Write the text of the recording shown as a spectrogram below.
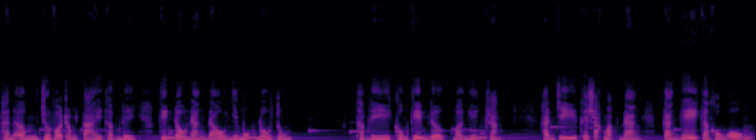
Thanh âm chui vào trong tai thẩm ly khiến đầu nàng đau như muốn nổ tung. Thẩm ly không kìm được mà nghiến răng. Hành chỉ thấy sắc mặt nàng càng ngày càng không ổn,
